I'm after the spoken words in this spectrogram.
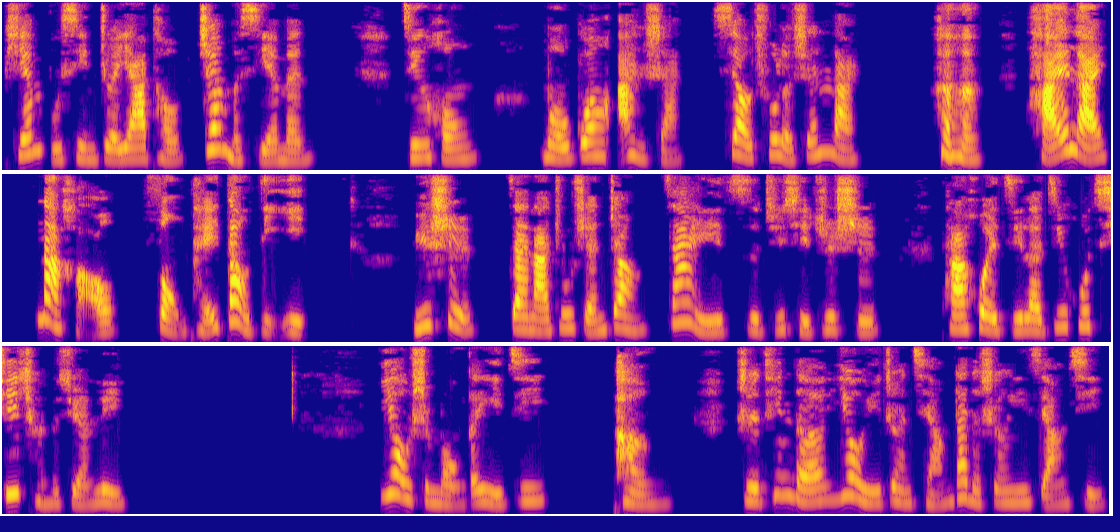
偏不信这丫头这么邪门。惊鸿眸光暗闪，笑出了声来：“呵呵，还来？那好，奉陪到底。”于是，在那诸神杖再一次举起之时，他汇集了几乎七成的玄力，又是猛的一击，砰！只听得又一阵强大的声音响起，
